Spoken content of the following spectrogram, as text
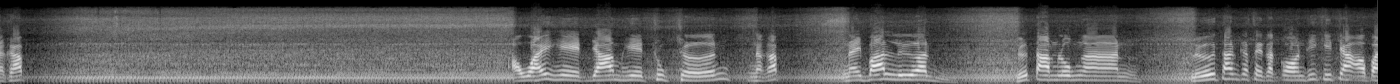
นะครับ เอาไว้เหตุยามเหตุฉุกเฉินนะครับ ในบ้านเรือน หรือตามโรงงาน หรือท่านเกษตรกรที่คิดจะเอาไป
